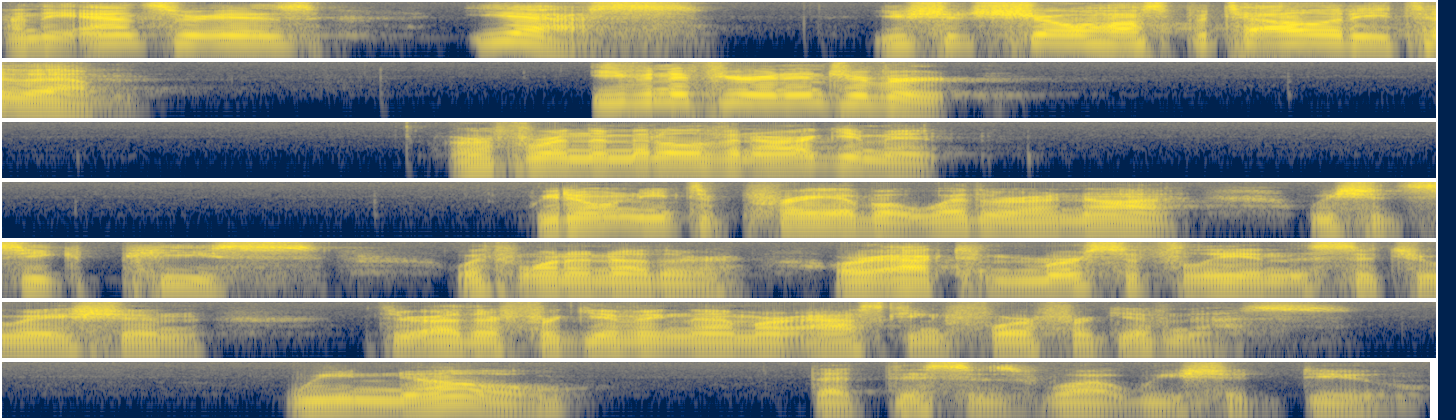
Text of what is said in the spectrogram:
And the answer is yes. You should show hospitality to them, even if you're an introvert. Or if we're in the middle of an argument, we don't need to pray about whether or not we should seek peace with one another or act mercifully in the situation through either forgiving them or asking for forgiveness. We know that this is what we should do.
